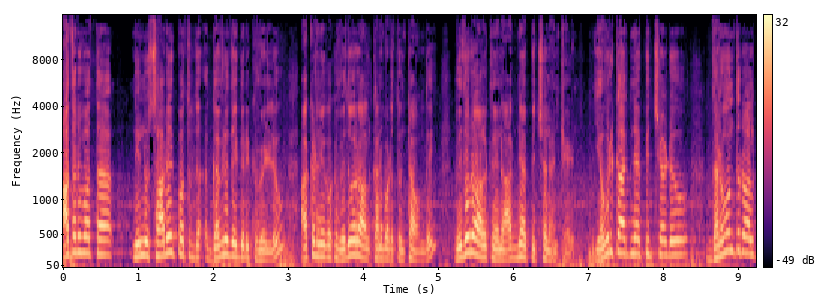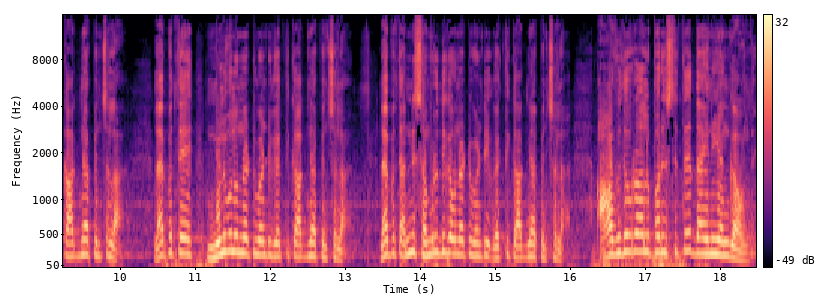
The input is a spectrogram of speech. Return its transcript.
ఆ తర్వాత నిన్ను సారైపోతు గవిని దగ్గరికి వెళ్ళు. అక్కడ నీకు ఒక విధవరాలు కనబడుతుంటా ఉంది. విధవరాలకు నేను ఆజ్ఞాపించాను అంటాడు. ఎవరికి ఆజ్ఞాపించాడు? ధనవంతురాలకు ఆజ్ఞాపించలా. లేకపోతే నిలువలు ఉన్నటువంటి వ్యక్తికి ఆజ్ఞాపించలా. లేకపోతే అన్ని సమృద్ధిగా ఉన్నటువంటి వ్యక్తికి ఆజ్ఞాపించలా. ఆ విధవరాలు పరిస్థితే దయనీయంగా ఉంది.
